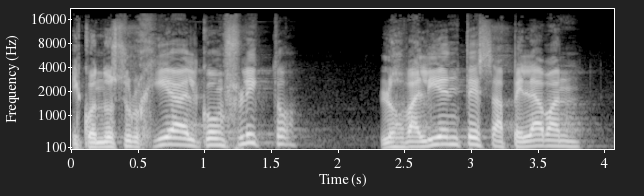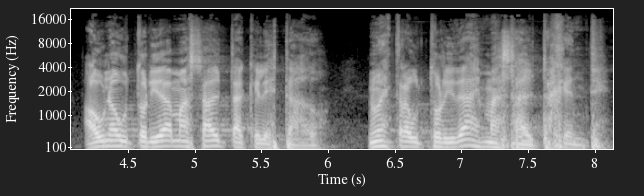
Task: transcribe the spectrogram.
Y cuando surgía el conflicto, los valientes apelaban a una autoridad más alta que el Estado. Nuestra autoridad es más alta, gente.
